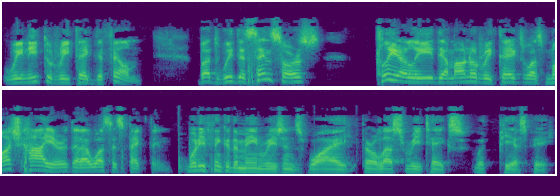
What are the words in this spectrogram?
we need to retake the film. But with the sensors, clearly the amount of retakes was much higher than I was expecting. What do you think are the main reasons why there are less retakes with PSP?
